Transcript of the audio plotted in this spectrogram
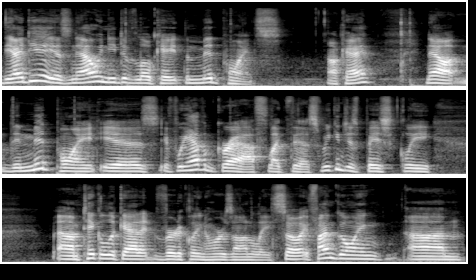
the idea is now we need to locate the midpoints. Okay, now the midpoint is if we have a graph like this we can just basically um, take a look at it vertically and horizontally. So if I'm going um,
